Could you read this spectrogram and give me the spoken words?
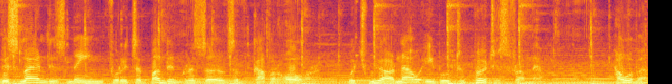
This land is named for its abundant reserves of copper ore, which we are now able to purchase from them. However,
